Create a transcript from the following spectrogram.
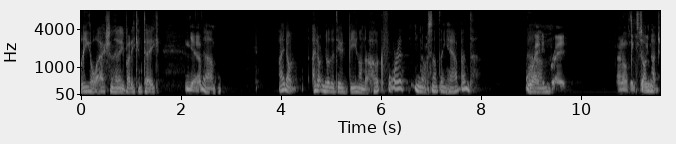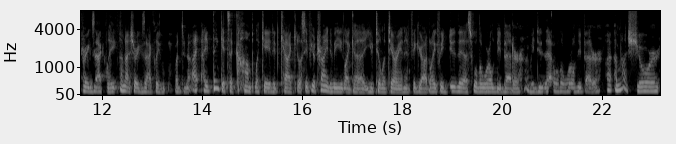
legal action that anybody can take. Yeah. Um, I don't. I don't know that they would be on the hook for it. You know, if something happened. Right. Um, right. I don't think so. so I'm not sure exactly. I'm not sure exactly what to know. I, I think it's a complicated calculus. If you're trying to be like a utilitarian and figure out, like, if we do this, will the world be better? If we do that, will the world be better? I, I'm not sure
